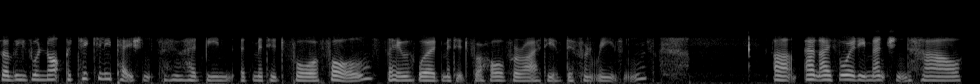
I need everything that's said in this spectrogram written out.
So these were not particularly patients who had been admitted for falls. They were admitted for a whole variety of different reasons. Uh, and I've already mentioned how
